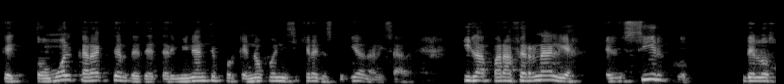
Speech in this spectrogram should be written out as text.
que tomó el carácter de determinante porque no fue ni siquiera discutida, analizada. Y la parafernalia, el circo de los,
